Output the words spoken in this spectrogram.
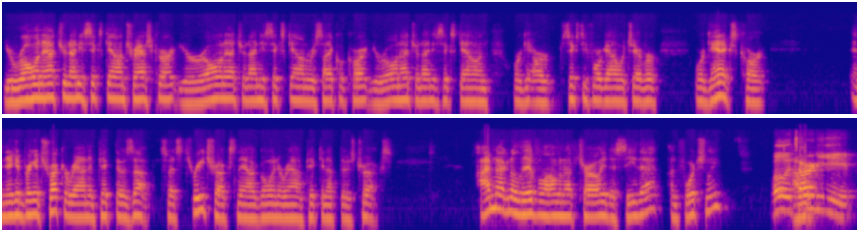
you're rolling out your 96 gallon trash cart, you're rolling out your 96 gallon recycle cart, you're rolling out your 96 gallon orga- or 64 gallon, whichever organics cart, and they can bring a truck around and pick those up. So that's three trucks now going around picking up those trucks. I'm not going to live long enough, Charlie, to see that, unfortunately. Well, it's already,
